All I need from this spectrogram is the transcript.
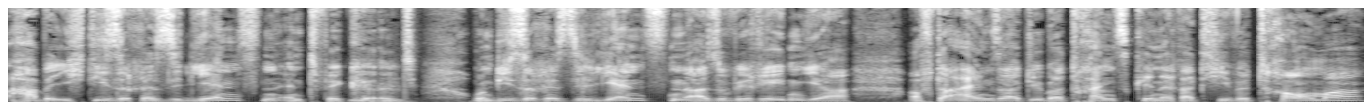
habe ich diese Resilienzen entwickelt. Mhm. Und diese Resilienzen, also wir reden ja auf der einen Seite über transgenerative Trauma,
